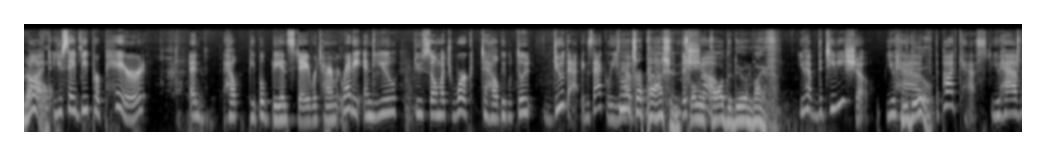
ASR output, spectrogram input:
No. But you say be prepared and help people be and stay retirement ready. And you do so much work to help people do do that. Exactly. You it's our passion. It's what show. we're called to do in life. You have the TV show. You have the podcast. You have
